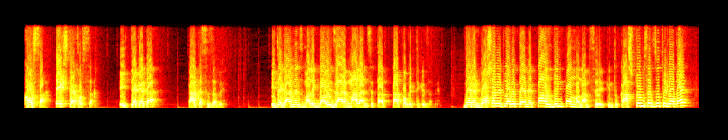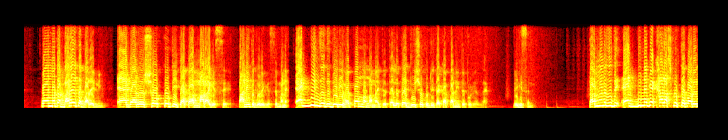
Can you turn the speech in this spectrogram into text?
খরচা এক্সট্রা খরচা। এই টাকাটা কার কাছে যাবে? এটা গার্মেন্টস মালিক বা ওই যা মাল আনছে তার তার পকেট থেকে যাবে। দেখেন, বর্ষা বিপ্লবের টাইমে পাঁচ দিন পণ্য নামছে, কিন্তু কাস্টমস এর জটিলতায় পণ্যটা বাড়াইতে পারেনি। এগারোশো কোটি টাকা মারা গেছে, পানিতে পড়ে গেছে। মানে একদিন যদি দেরি হয় পণ্য নামাইতে, তাহলে প্রায় দুইশো কোটি টাকা পানিতে পড়ে যায়। দেখেছেন? তার মানে যদি একদিন আগে খালাস করতে পারেন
